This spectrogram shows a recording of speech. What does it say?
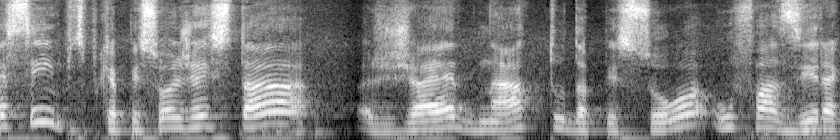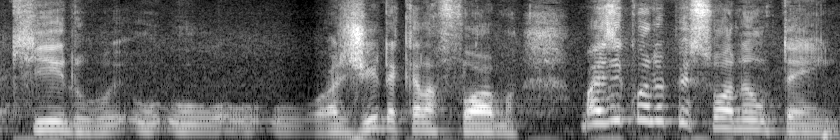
é simples, porque a pessoa já está, já é nato da pessoa o fazer aquilo, o, o, o, agir daquela forma. Mas e quando a pessoa não tem?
